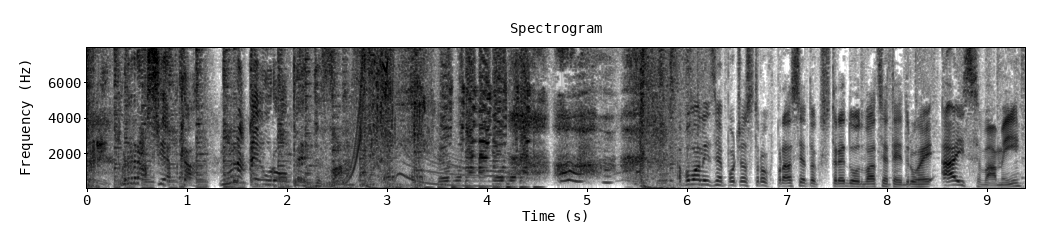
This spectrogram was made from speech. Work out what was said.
Tri prasiatka na Európe 2. Volali sme počas troch prasiatok v stredu o 22. aj s vami.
